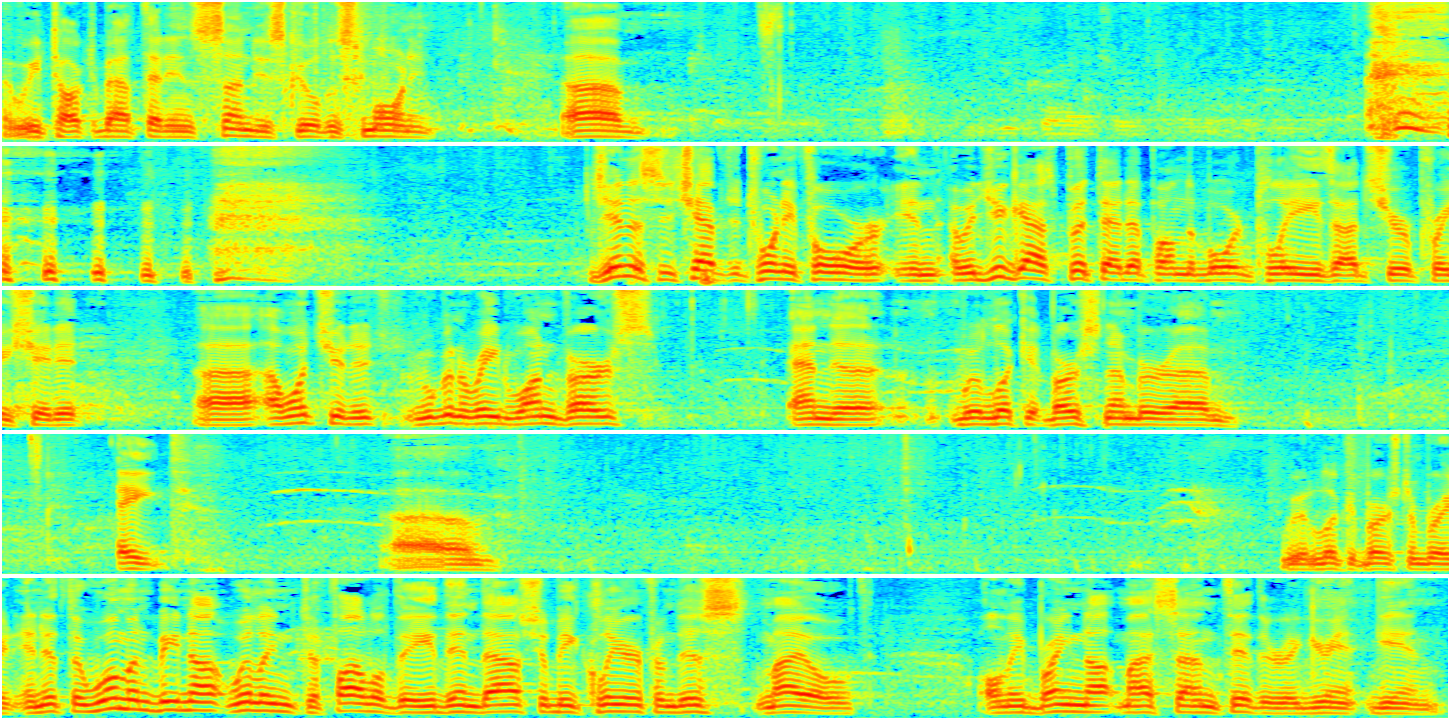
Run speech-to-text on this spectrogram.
Uh, we talked about that in Sunday school this morning. Um, Genesis chapter 24. In, would you guys put that up on the board, please? I'd sure appreciate it. Uh, I want you to, we're going to read one verse, and uh, we'll look at verse number um, 8. Uh, we'll look at verse number 8. And if the woman be not willing to follow thee, then thou shalt be clear from this my oath. Only bring not my son thither again.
